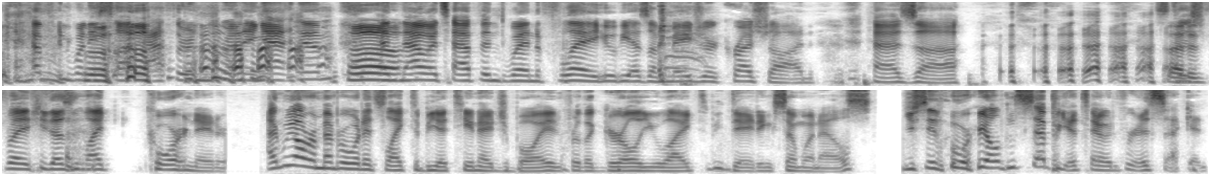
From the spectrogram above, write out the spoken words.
it happened when he saw Athrun running at him, and now it's happened when Flay, who he has a major crush on, has uh, displayed he doesn't like coordinator. And we all remember what it's like to be a teenage boy and for the girl you like to be dating someone else. You see the world in sepia tone for a second.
